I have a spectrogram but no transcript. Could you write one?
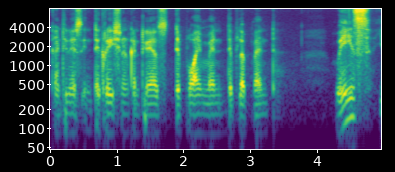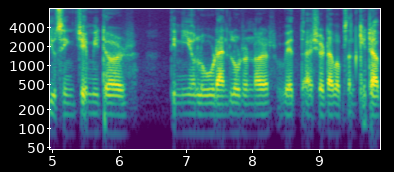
continuous integration, and continuous deployment, development ways using JMeter, the NeoLoad, and LoadRunner with Azure DevOps and GitHub.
